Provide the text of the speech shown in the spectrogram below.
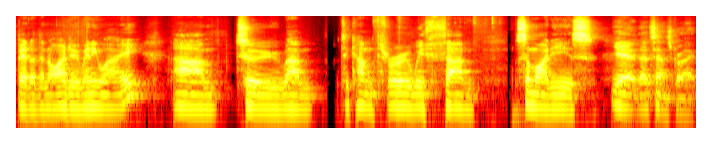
better than I do anyway um, to um, to come through with um, some ideas. Yeah, that sounds great.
